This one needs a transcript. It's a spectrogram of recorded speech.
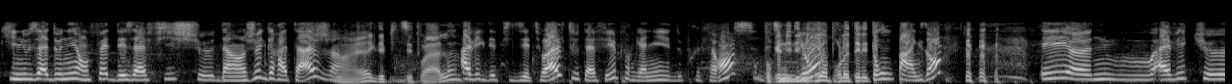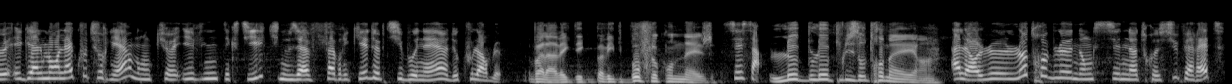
qui nous a donné en fait des affiches euh, d'un jeu de grattage. Ouais, avec des petites étoiles. Avec des petites étoiles, tout à fait, pour gagner de préférence. Pour gagner des million. millions pour le Téléthon. par exemple. Et euh, nous, avec également la couturière, donc Evelyne Textile, qui nous a fabriqué de petits bonnets de couleur bleue. Voilà, avec des, avec des beaux flocons de neige. C'est ça. Le bleu plus outre-mer. Alors l'autre bleu, donc c'est notre supérette,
